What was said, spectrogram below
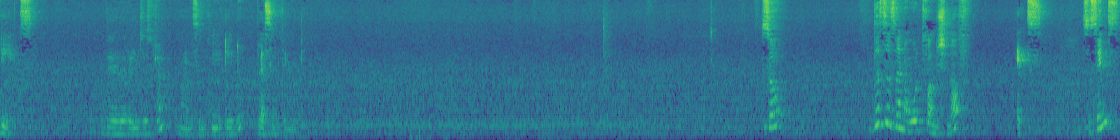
dx where the range is from minus infinity to plus infinity. So this is an odd function of x. So since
